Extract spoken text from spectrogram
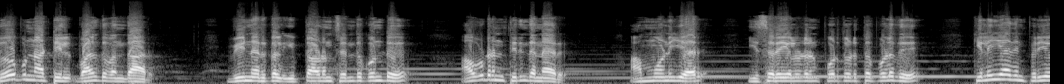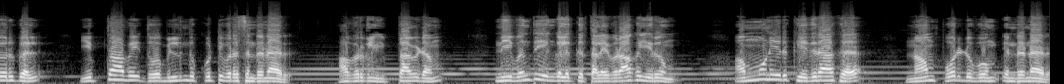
தோபு நாட்டில் வாழ்ந்து வந்தார். வீணர்கள் இப்தாவுடன் சேர்ந்து கொண்டு அவருடன் திரிந்தனர். அம்மோனியர் இஸ்ரேலுடன் போர் தொடுத்த பொழுது கிளையாதின் பெரியோர்கள் இப்தாவை தோபிலிருந்து கூட்டி வர சென்றனர். அவர்கள் இப்தாவிடம் நீ வந்து எங்களுக்கு தலைவராக இரும். அம்மோனியருக்கு எதிராக நாம் போரிடுவோம் என்றனர்.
